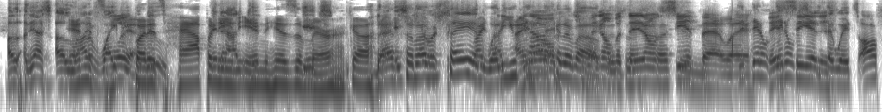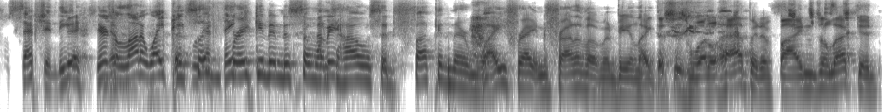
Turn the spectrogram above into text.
uh, yes. A lot of white but people but do. it's happening I- in his America. That's what I'm it's- saying. right, what are you I know, talking about? I know, but they don't see it that way. they, they don't. They, don't see it that way. It's all perception. The- Yeah, there's a lot of white people. It's people like think. breaking into someone's mean- house and fucking their wife right in front of them and being like, "This is what'll happen if Biden's elected."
